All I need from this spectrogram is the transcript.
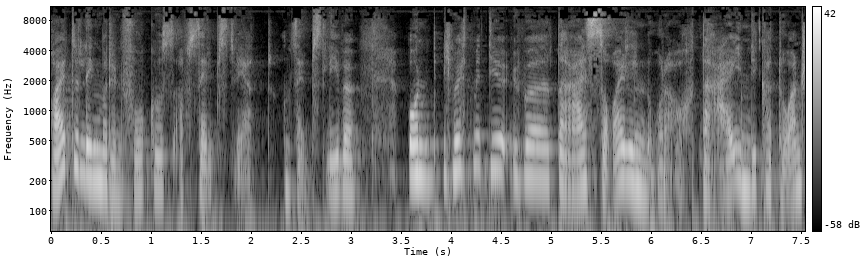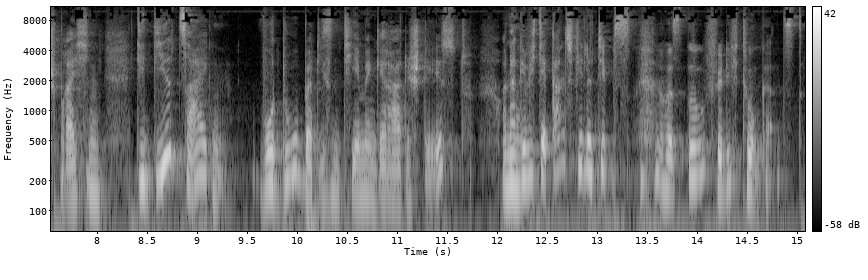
Heute legen wir den Fokus auf Selbstwert und Selbstliebe. Und ich möchte mit dir über drei Säulen oder auch drei Indikatoren sprechen, die dir zeigen, wo du bei diesen Themen gerade stehst. Und dann gebe ich dir ganz viele Tipps, was du für dich tun kannst.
